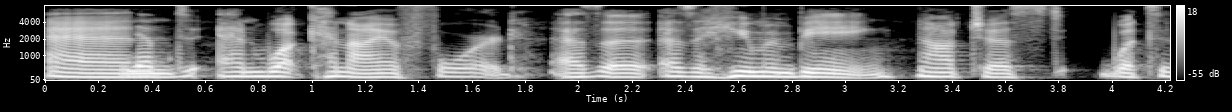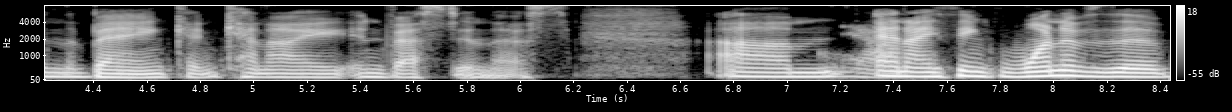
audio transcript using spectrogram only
and yep. and what can i afford as a as a human being not just what's in the bank and can i invest in this um, yeah. And I think one of the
